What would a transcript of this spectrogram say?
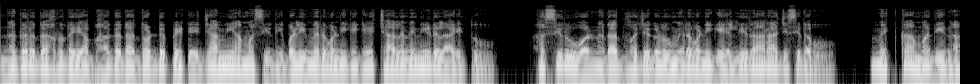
ನಗರದ ಹೃದಯ ಭಾಗದ ದೊಡ್ಡಪೇಟೆ ಜಾಮಿಯಾ ಮಸೀದಿ ಬಳಿ ಮೆರವಣಿಗೆಗೆ ಚಾಲನೆ ನೀಡಲಾಯಿತು. ಹಸಿರು ವರ್ಣದ ಧ್ವಜಗಳು ಮೆರವಣಿಗೆಯಲ್ಲಿ ರಾರಾಜಿಸಿದವು. ಮೆಕ್ಕಾ ಮದೀನಾ,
